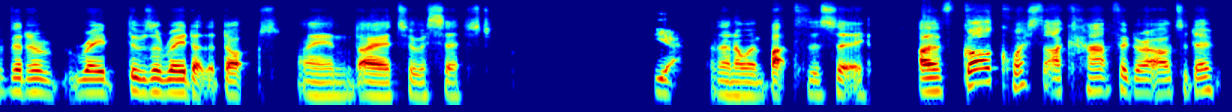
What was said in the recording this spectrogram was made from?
I did a raid. There was a raid at the docks, and I had to assist. Yeah. And then I went back to the city. I've got a quest that I can't figure out how to do.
